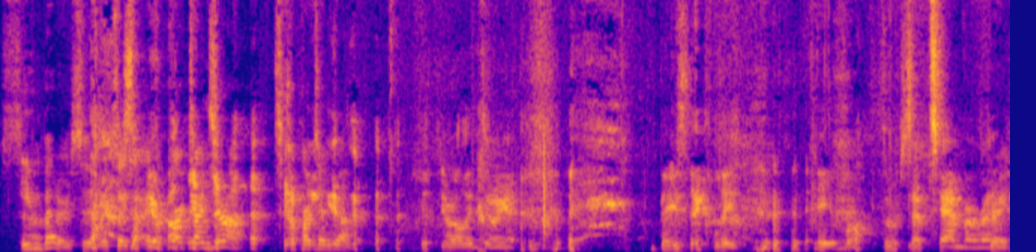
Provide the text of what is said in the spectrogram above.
So- Even better. It's, a, it's, like So a, a part time job. It's a part time job. You're only doing it basically April through September, right? Great.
